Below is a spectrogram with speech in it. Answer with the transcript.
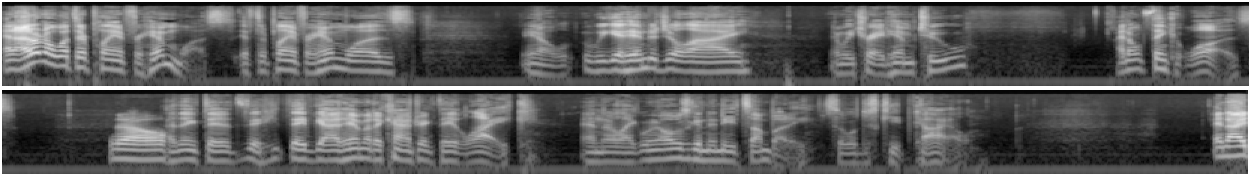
And I don't know what their plan for him was. If their plan for him was, you know, we get him to July, and we trade him too. I don't think it was. No. I think they they've got him at a contract they like, and they're like, we're always going to need somebody, so we'll just keep Kyle. And I,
